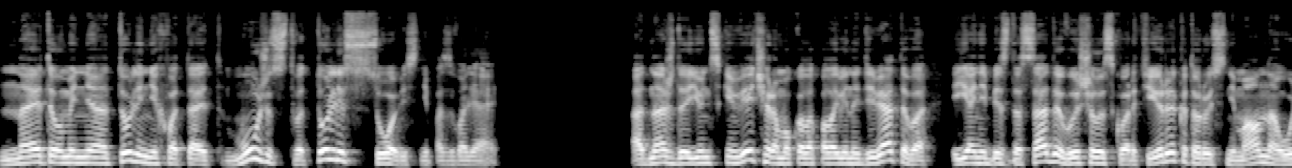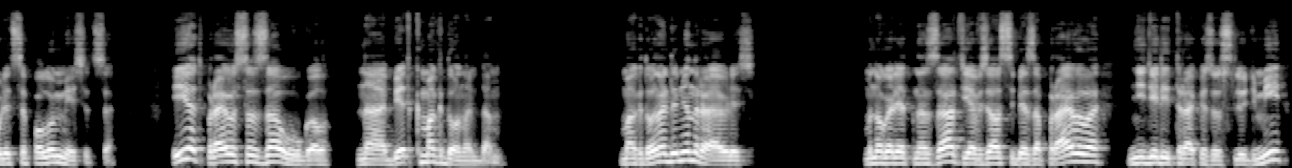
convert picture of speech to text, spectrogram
на это у меня то ли не хватает мужества, то ли совесть не позволяет. Однажды июньским вечером около половины девятого я не без досады вышел из квартиры, которую снимал на улице полумесяца, и отправился за угол на обед к Макдональдам. Макдональды мне нравились. Много лет назад я взял себе за правило не делить трапезу с людьми,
